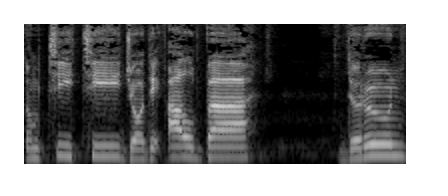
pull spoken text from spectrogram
Umtiti, Jordi Alba, Darun,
